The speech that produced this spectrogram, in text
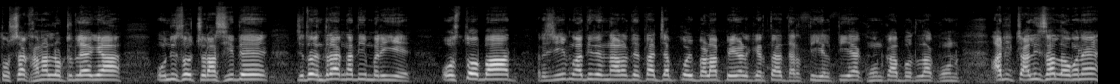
ਤੋਸ਼ਾਖਾਨਾ ਲੁੱਟ ਲਿਆ ਗਿਆ। 1984 ਦੇ ਜਦੋਂ ਇੰਦਰਾ ਗਾਂਧੀ ਮਰੀ ਹੈ ਉਸ ਤੋਂ ਬਾਅਦ ਰਾਜੀਵ ਗਾਂਧੀ ਨੇ ਨਾਰਾ ਦਿੱਤਾ ਜਦ ਕੋਈ ਬੜਾ ਪੇੜ ਗਿਰਤਾ ਧਰਤੀ ਹਿਲਤੀ ਹੈ, ਖੂਨ ਕਾ ਬਦਲਾ ਖੂਨ। ਅੱਜ 40 ਸਾਲ ਹੋ ਗਏ ਨੇ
